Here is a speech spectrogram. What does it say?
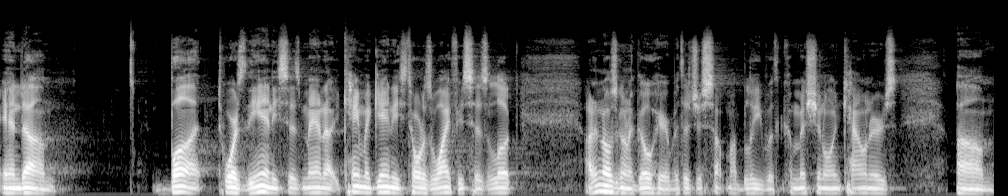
and um, but towards the end, he says, Man, it came again. He told his wife, He says, Look, I don't know I was going to go here, but there's just something I believe with commissional encounters, um,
